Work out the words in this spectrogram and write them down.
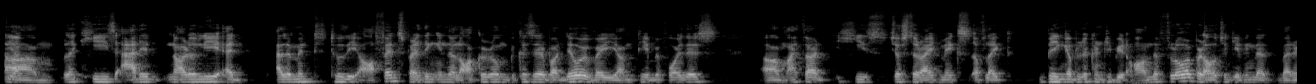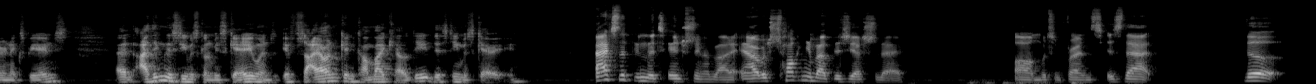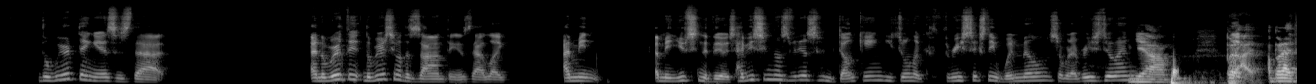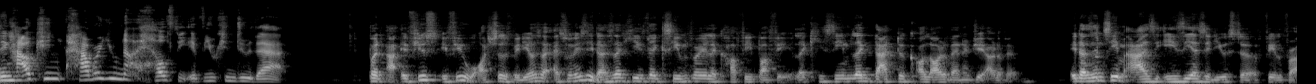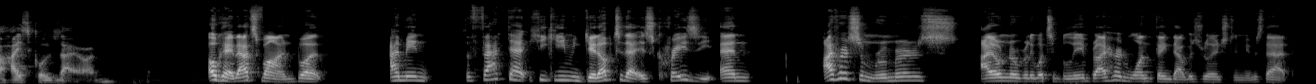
Yep. Um, like he's added not only an element to the offense, but I think in the locker room because they're about they were a very young team before this. Um, I thought he's just the right mix of like being able to contribute on the floor, but also giving that veteran experience. And I think this team is going to be scary when if Zion can come back healthy, this team is scary. That's the thing that's interesting about it. And I was talking about this yesterday um, with some friends. Is that the the weird thing is is that, and the weird thing, the weird thing about the Zion thing is that like, I mean, I mean, you've seen the videos. Have you seen those videos of him dunking? He's doing like 360 windmills or whatever he's doing. Yeah, but like, I but I think how can how are you not healthy if you can do that? But uh, if you if you watch those videos, as soon as he does that, he's like seems very like huffy puffy. Like he seems like that took a lot of energy out of him. It doesn't seem as easy as it used to feel for a high school Zion. Okay, that's fine, but I mean, the fact that he can even get up to that is crazy. And I've heard some rumors I don't know really what to believe, but I heard one thing that was really interesting to me was that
